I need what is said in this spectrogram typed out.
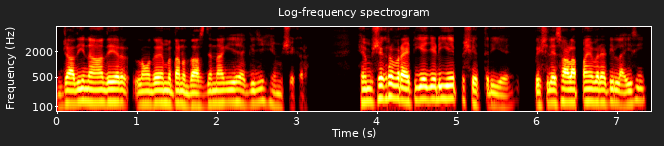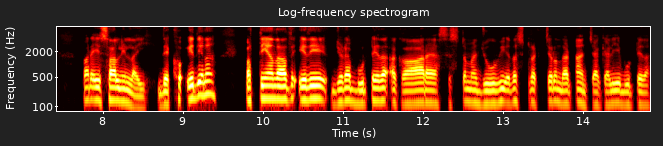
ਜਿਆਦੀ ਨਾਂ ਦੇ ਲਾਉਂਦੇ ਮੈਂ ਤੁਹਾਨੂੰ ਦੱਸ ਦਿੰਨਾ ਕਿ ਇਹ ਹੈਗੀ ਜੀ ਹਿਮਸ਼ਿਖਰ। ਹਿਮਸ਼ਿਖਰ ਵੈਰਾਈਟੀ ਹੈ ਜਿਹੜੀ ਇਹ ਪਛੇਤਰੀ ਹੈ। ਪਿਛਲੇ ਸਾਲ ਆਪਾਂ ਇਹ ਵੈਰਾਈਟੀ ਲਾਈ ਸੀ। ਪਰ ਇਸ ਸਾਲ ਨਹੀਂ ਲਾਈ। ਦੇਖੋ, ਇਹਦੇ ਨਾ ਪੱਤਿਆਂ ਦਾ ਤੇ ਇਹਦੇ ਜਿਹੜਾ ਬੂਟੇ ਦਾ ਆਕਾਰ ਹੈ ਸਿਸਟਮ ਹੈ, ਜੋ ਵੀ ਇਹਦਾ ਸਟਰਕਚਰ ਹੁੰਦਾ, ਢਾਂਚਾ ਕਹਿ ਲਈਏ ਬੂਟੇ ਦਾ,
